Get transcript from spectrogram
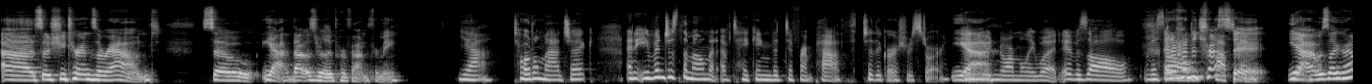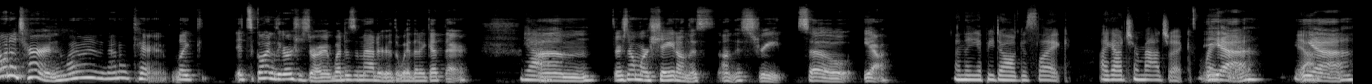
Uh, so she turns around. So yeah, that was really profound for me. Yeah total magic. And even just the moment of taking the different path to the grocery store yeah. than you normally would. It was all, it was and all I had to trust happening. it. Yeah, yeah, I was like, I want to turn. Why do I, I don't care. Like it's going to the grocery store. What does it matter the way that I get there? Yeah. Um, there's no more shade on this, on this street. So yeah. And the yippy dog is like, I got your magic. Right yeah. yeah. Yeah.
